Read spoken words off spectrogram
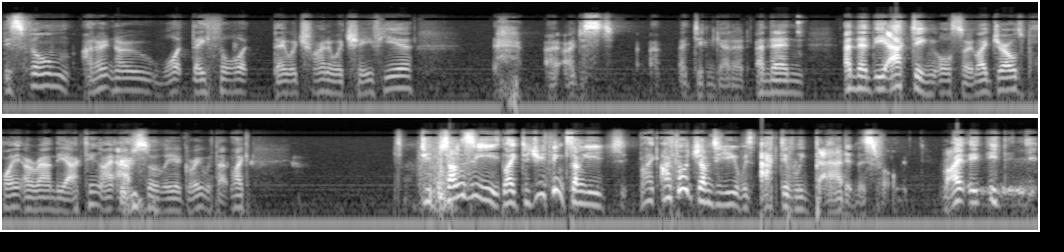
this film, I don't know what they thought they were trying to achieve here. I, I just I, didn't get it. And then and then the acting also, like Gerald's point around the acting, I absolutely agree with that. Like did Zhang Ziyi, like, did you think Zhang Ziyi, like, I thought Zhang Ziyi was actively bad in this film, right? It, it,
